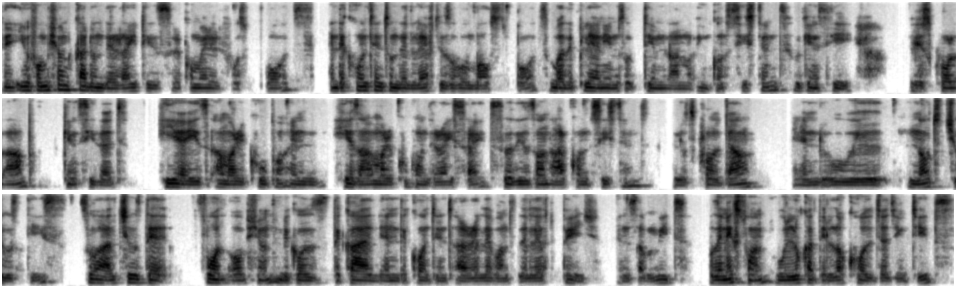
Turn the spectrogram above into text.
The information card on the right is recommended for sports, and the content on the left is all about sports, but the player names of teams are inconsistent. We can see if you scroll up, you can see that here is Amari Cooper and here's Amari Cooper on the right side. So these one are consistent. We'll scroll down and we will not choose this. So I'll choose the fourth option because the card and the content are relevant to the left page and submit. For the next one, we'll look at the local judging tips.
